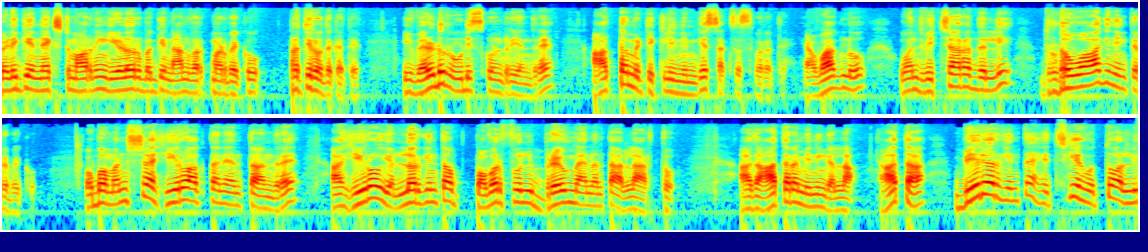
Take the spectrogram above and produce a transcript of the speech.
ಬೆಳಿಗ್ಗೆ ನೆಕ್ಸ್ಟ್ ಮಾರ್ನಿಂಗ್ ಏಳೋರ ಬಗ್ಗೆ ನಾನು ವರ್ಕ್ ಮಾಡಬೇಕು. ಪ್ರತಿರೋಧಕತೆ. ಇವೆರಡು ರೂಢಿಸ್ಕೊಂಡ್ರಿ ಅಂದರೆ ಆಟೋಮೆಟಿಕ್ಲಿ ನಿಮಗೆ ಸಕ್ಸಸ್ ಬರುತ್ತೆ. ಯಾವಾಗಲೂ ಒಂದು ವಿಚಾರದಲ್ಲಿ ದೃಢವಾಗಿ ನಿಂತಿರಬೇಕು. ಒಬ್ಬ ಮನುಷ್ಯ ಹೀರೋ ಆಗ್ತಾನೆ ಅಂತ ಅಂದರೆ ಆ ಹೀರೋ ಎಲ್ಲರಿಗಿಂತ ಪವರ್ಫುಲ್ ಬ್ರೇವ್ ಮ್ಯಾನ್ ಅಂತ ಅಲ್ಲ ಅರ್ಥ. ಅದು ಆ ಥರ ಮೀನಿಂಗ್ ಅಲ್ಲ. ಆತ ಬೇರೆಯವ್ರಿಗಿಂತ ಹೆಚ್ಚಿಗೆ ಹೊತ್ತು ಅಲ್ಲಿ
